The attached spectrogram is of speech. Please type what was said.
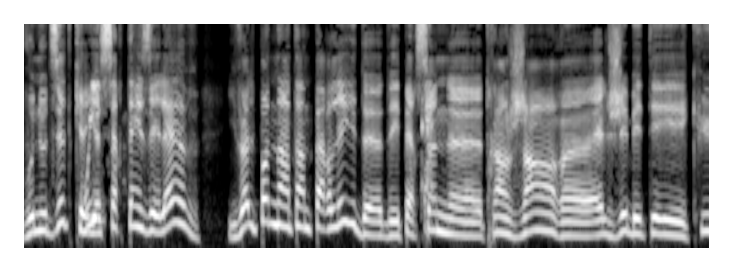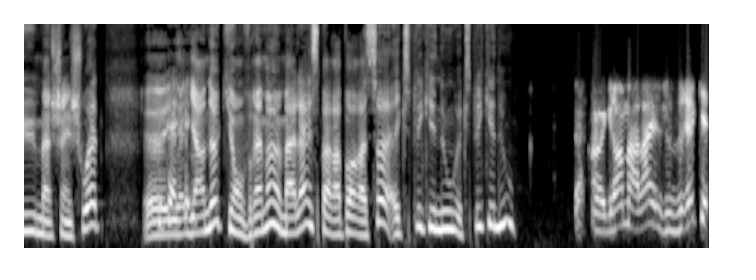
Vous nous dites qu'il y a certains élèves, ils veulent pas en entendre parler de, des personnes euh, transgenres, euh, LGBTQ, machin chouette. Euh, il y, en a qui ont vraiment un malaise par rapport à ça. Expliquez-nous, expliquez-nous un grand malaise. Je dirais que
